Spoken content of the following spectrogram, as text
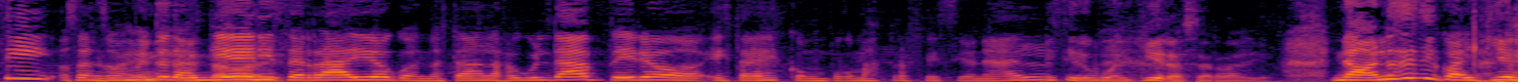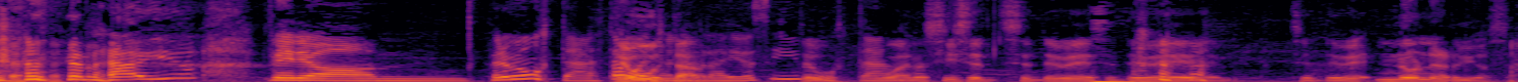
sí. O sea, en su Ah, momento en también hice radio cuando estaba en la facultad, pero esta vez como un poco más profesional. Viste que cualquiera hace radio. No, no sé si cualquiera hace radio, pero, mm, pero me gusta. Está ¿Te bueno gusta? la radio, sí, ¿Te me gusta. Bueno, sí se, se te ve, se te ve, se te ve no nerviosa.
